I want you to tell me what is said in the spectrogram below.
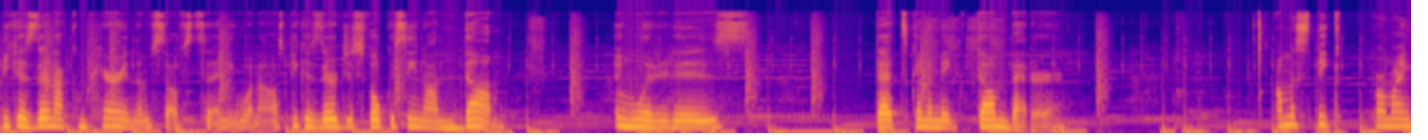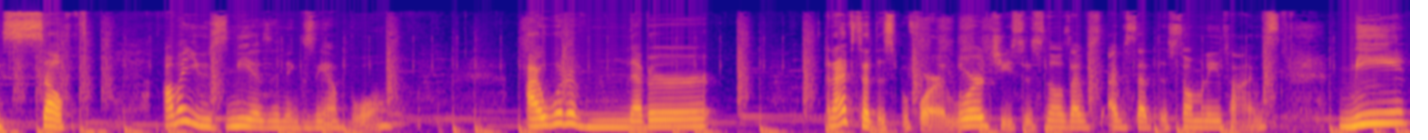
because they're not comparing themselves to anyone else because they're just focusing on them and what it is that's going to make them better. I'm going to speak for myself. I'm going to use me as an example. I would have never and I've said this before, Lord Jesus knows I've, I've said this so many times. Me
